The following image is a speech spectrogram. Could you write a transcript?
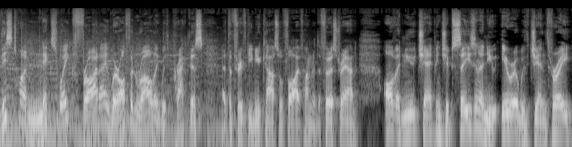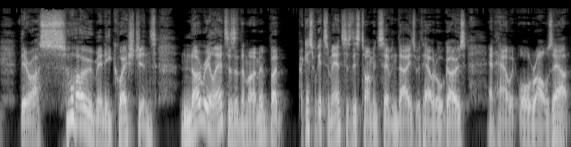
this time next week, Friday, we're off and rolling with practice at the Thrifty Newcastle 500, the first round of a new championship season, a new era with Gen 3. There are so many questions, no real answers at the moment, but I guess we'll get some answers this time in seven days with how it all goes and how it all rolls out.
